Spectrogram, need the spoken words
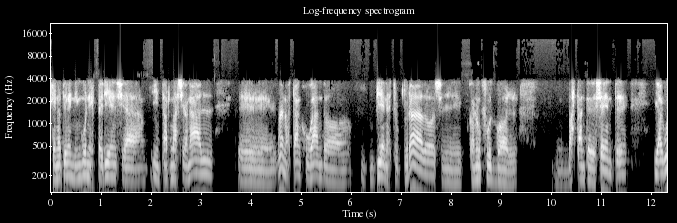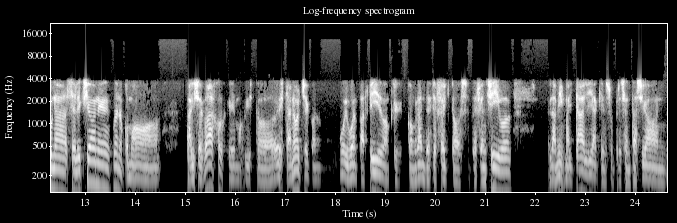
que no tienen ninguna experiencia internacional, eh, bueno, están jugando bien estructurados y con un fútbol bastante decente. Y algunas selecciones, bueno, como Países Bajos, que hemos visto esta noche con muy buen partido, aunque con grandes defectos defensivos, la misma Italia, que en su presentación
